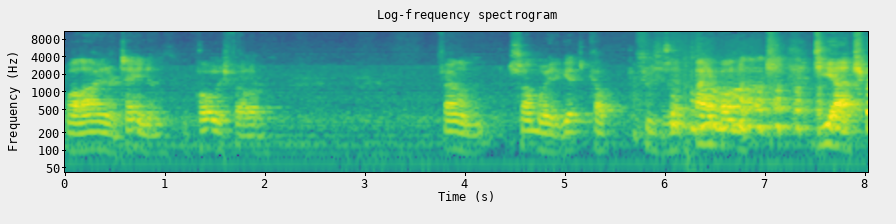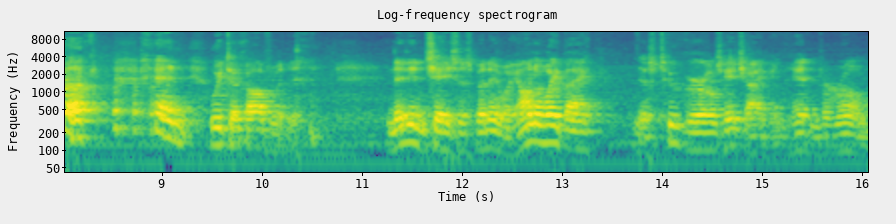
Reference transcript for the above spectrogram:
while I entertained them, the Polish fellow found some way to get a couple pieces of pipe on the GI truck, and we took off with it. And they didn't chase us, but anyway, on the way back, there's two girls hitchhiking, heading for Rome,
